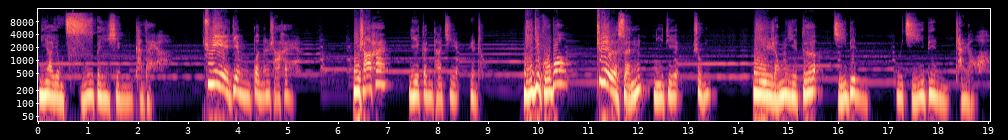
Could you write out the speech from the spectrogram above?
你要用慈悲心看待啊，决定不能杀害啊！你杀害，你跟他结冤仇，你的果报折损你的寿命，你容易得疾病，有疾病缠绕啊！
